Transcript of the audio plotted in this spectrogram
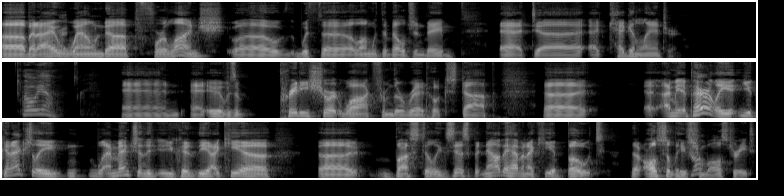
Uh, but I Right. wound up for lunch uh, with the along with the Belgian babe at uh, at Keg and Lantern Oh yeah. and, and it was a pretty short walk from the Red Hook stop. Uh, I mean, apparently you can actually. I mentioned that you can the IKEA uh, bus still exists, but now they have an IKEA boat that also leaves from Oh. Wall Street.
